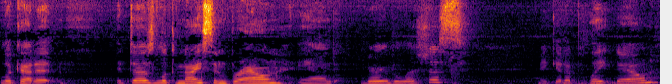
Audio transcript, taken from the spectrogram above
Look at it. It does look nice and brown and very delicious. Let me get a plate down.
